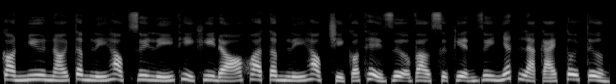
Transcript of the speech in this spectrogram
Còn như nói tâm lý học duy lý thì khi đó khoa tâm lý học chỉ có thể dựa vào sự kiện duy nhất là cái tôi tưởng.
